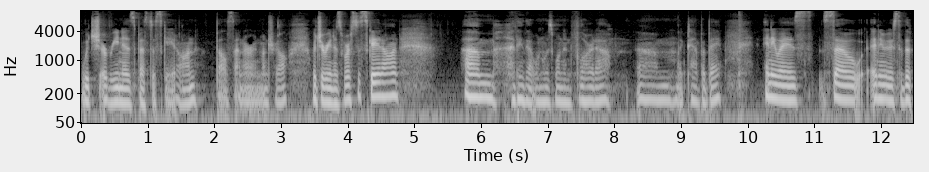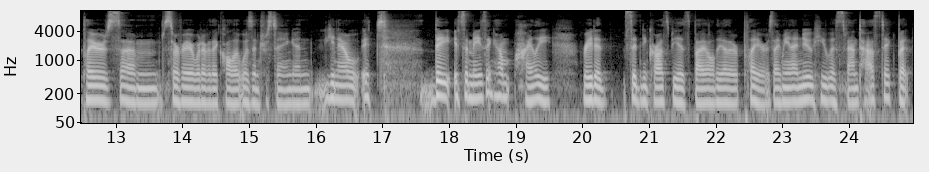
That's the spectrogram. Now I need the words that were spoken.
which arena is best to skate on. Bell Center in Montreal. Which arena is worst to skate on? Um, I think that one was one in Florida, um, like Tampa Bay. Anyways, so anyways, so the players' um, survey or whatever they call it was interesting, and you know it. They it's amazing how highly rated Sidney Crosby is by all the other players. I mean, I knew he was fantastic, but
